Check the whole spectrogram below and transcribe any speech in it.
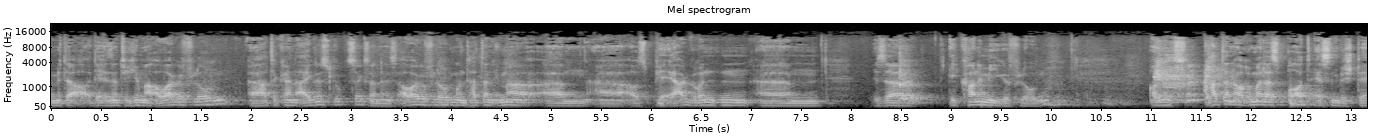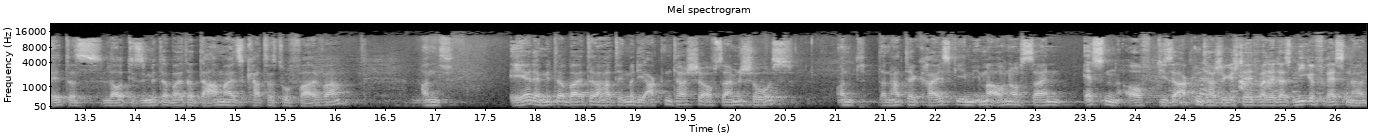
mit der, der ist natürlich immer Auer geflogen. Er hatte kein eigenes Flugzeug, sondern ist Auer geflogen und hat dann immer ähm, äh, aus PR-Gründen ähm, Economy geflogen. Und hat dann auch immer das Bordessen bestellt, das laut diesem Mitarbeiter damals katastrophal war. Und er, der Mitarbeiter, hatte immer die Aktentasche auf seinem Schoß. Und dann hat der Kreisky ihm immer auch noch sein Essen auf diese Aktentasche gestellt, weil er das nie gefressen hat.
